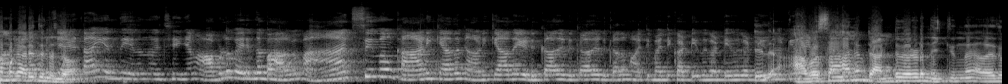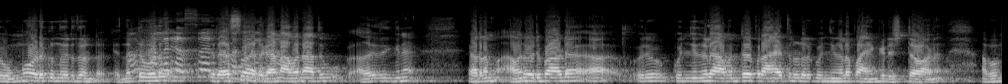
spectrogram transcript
നമുക്ക് അറിയത്തില്ലല്ലോ. ചേട്ടായി എന്ത് ചെയ്തെന്ന് വെച്ച് കഴിഞ്ഞാൽ അവൾ വരുന്ന ഭാഗം മാക്സിമം കാണിക്കാതെ കാണിക്കാതെ എടുക്കാതെ എടുക്കാതെ എടുക്കാതെ മാറ്റി മാറ്റി കട്ട് ചെയ്ത് കട്ട് ചെയ്ത് കട്ട് ചെയ്ത് അവസാനം രണ്ടുപേരോട് നിൽക്കുന്ന അതായത് ഉമ്മ എടുക്കുന്ന ഒരു ഇതുണ്ട് എന്നിട്ട് രസമായിരുന്നു കാരണം അവനത് അതായത് ഇങ്ങനെ കാരണം അവൻ ഒരുപാട് ഒരു കുഞ്ഞുങ്ങളെ അവന്റെ പ്രായത്തിലുള്ളൊരു കുഞ്ഞുങ്ങളെ ഭയങ്കര ഇഷ്ടമാണ്. അപ്പം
